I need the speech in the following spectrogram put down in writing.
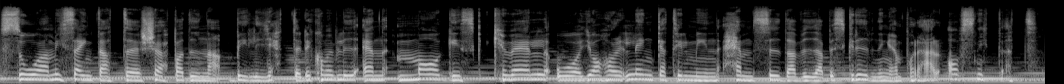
Så missa inte att eh, köpa dina biljetter. Det kommer bli en magisk kväll och jag har länkat till min hemsida via beskrivningen på det här avsnittet.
